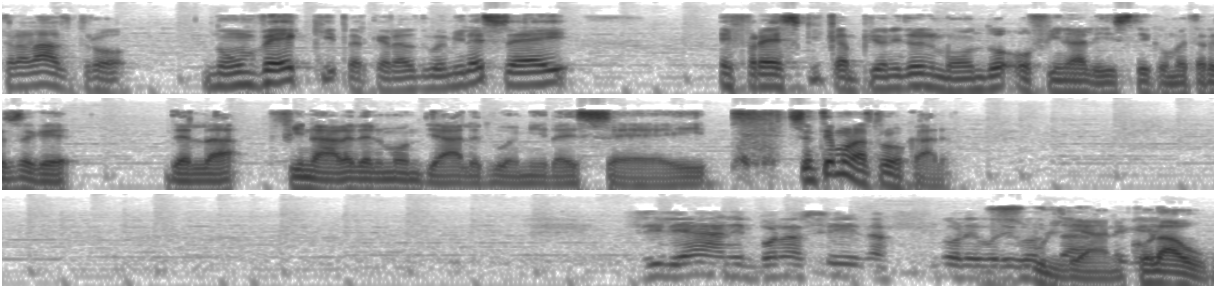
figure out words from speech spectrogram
Tra l'altro, non vecchi perché era il 2006 e freschi campioni del mondo o finalisti come Trezeguet della finale del mondiale 2006. Sentiamo un altro locale. Ziliani, buonasera. Volevo Zuliani, con la U.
